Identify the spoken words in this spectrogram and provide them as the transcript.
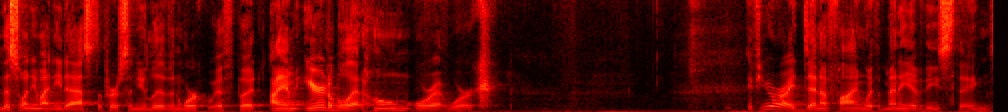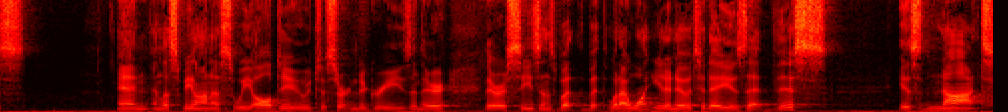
And this one you might need to ask the person you live and work with, but I am irritable at home or at work. If you are identifying with many of these things, and, and let's be honest, we all do to certain degrees, and there, there are seasons, but, but what I want you to know today is that this is not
